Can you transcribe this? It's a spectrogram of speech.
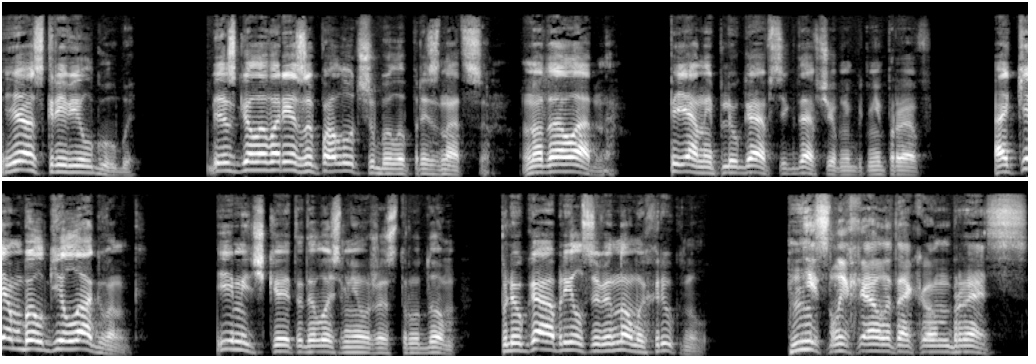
Я скривил губы. Без головореза получше было признаться. Но да ладно. Пьяный плюга всегда в чем-нибудь неправ. А кем был Гелагванг? Имечко это далось мне уже с трудом. Плюга облился вином и хрюкнул. «Не слыхал о таком, братец.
